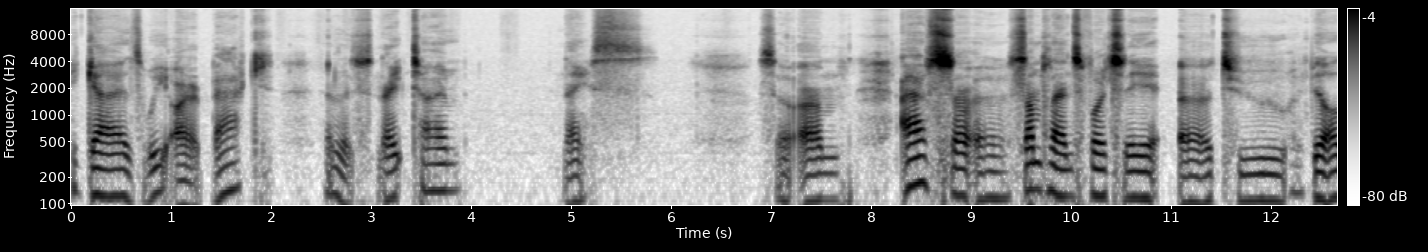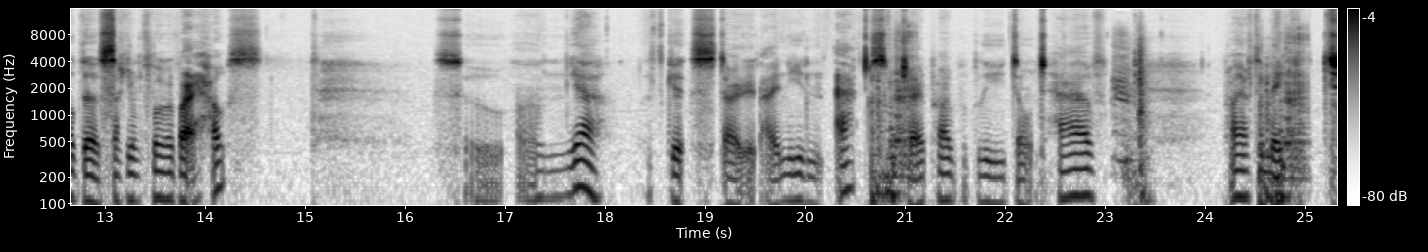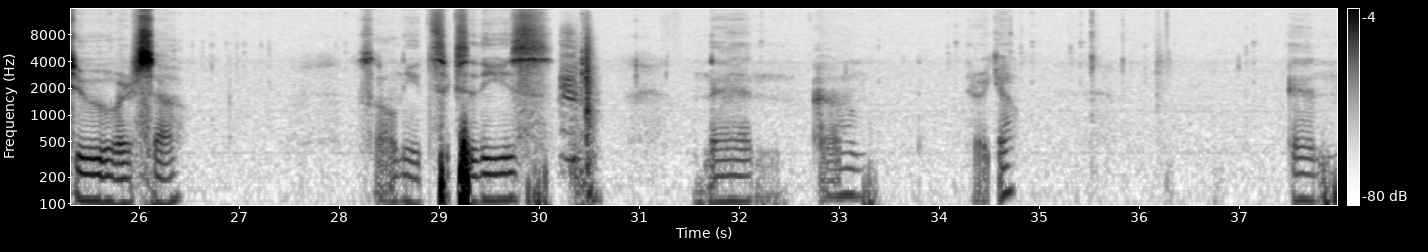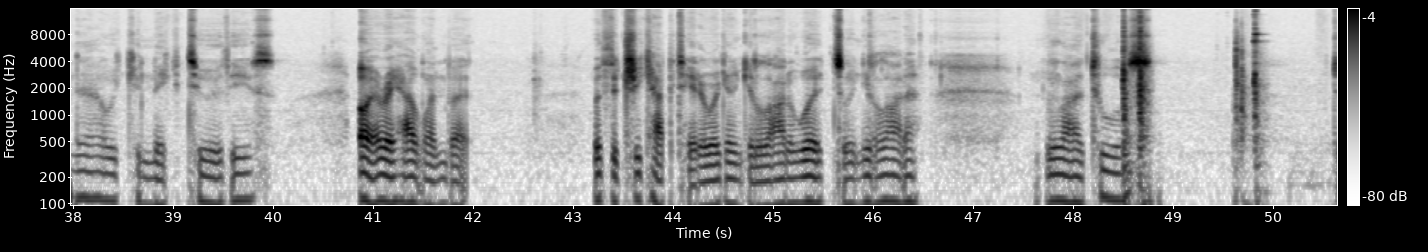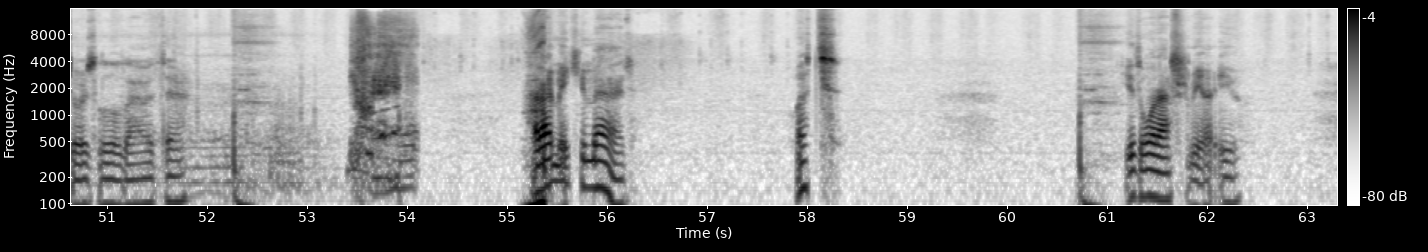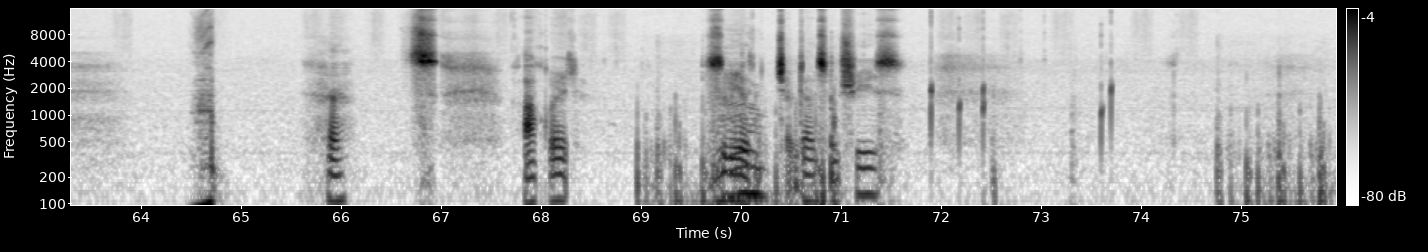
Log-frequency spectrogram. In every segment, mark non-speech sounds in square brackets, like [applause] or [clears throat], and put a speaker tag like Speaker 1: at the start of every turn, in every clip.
Speaker 1: Hey guys, we are back and it's nighttime. Nice. So, um, I have some, uh, some plans for today, uh, to build the second floor of our house. So, um, yeah, let's get started. I need an axe, which I probably don't have. Probably have to make two or so. So I'll need six of these. then, um, there we go. And now we can make two of these. Oh, I already have one, but with the Treecapitator, we're gonna get a lot of wood, so we need a lot of, a lot of tools. Door's a little loud there. How'd I make you mad? What? You're the one after me, aren't you? Huh. It's awkward. So we to chop down some trees.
